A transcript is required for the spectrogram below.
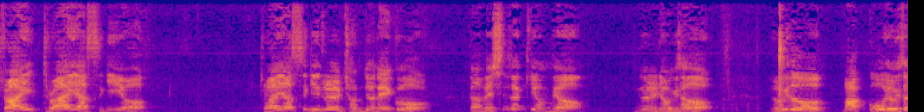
드라이 드라이 아스기요. 드라이 아스기를 견뎌내고 그 다음에 신석기 혁명을 여기서 여기서 막고 여기서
